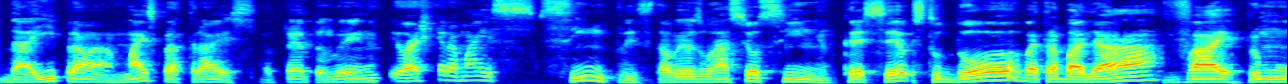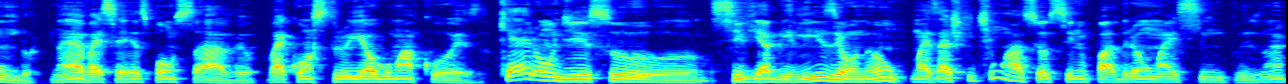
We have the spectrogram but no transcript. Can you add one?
daí para mais para trás, até também, né? Eu acho que era mais simples, talvez o raciocínio. Cresceu, estudou, vai trabalhar, vai pro mundo, né? Vai ser responsável, vai construir alguma coisa. Quer onde isso se viabilize ou não, mas acho que tinha um raciocínio padrão mais simples, né?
